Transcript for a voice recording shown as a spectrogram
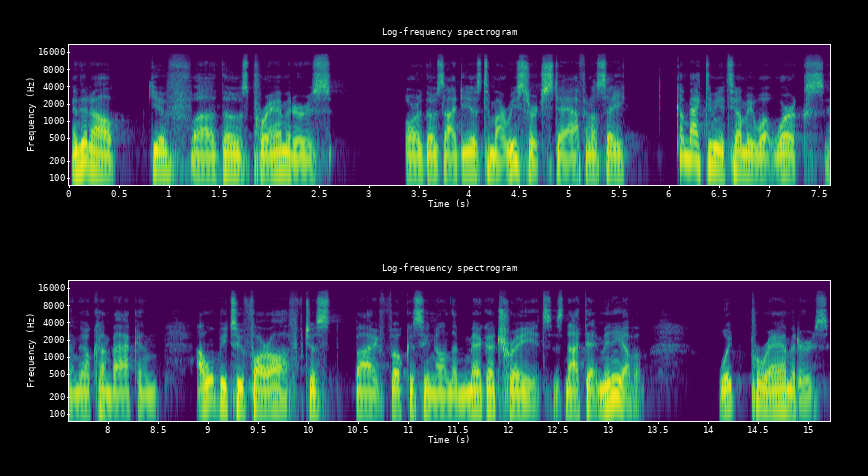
And then I'll give uh, those parameters or those ideas to my research staff and I'll say, come back to me and tell me what works. And they'll come back and I won't be too far off just by focusing on the mega trades. There's not that many of them. What parameters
